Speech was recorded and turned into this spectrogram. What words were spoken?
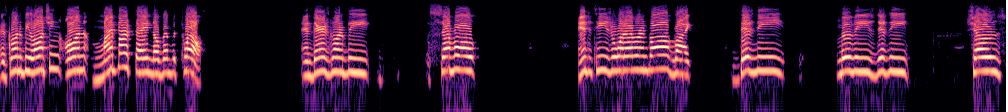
is going to be launching on my birthday, November 12th. And there's going to be several entities or whatever involved, like Disney movies, Disney shows.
